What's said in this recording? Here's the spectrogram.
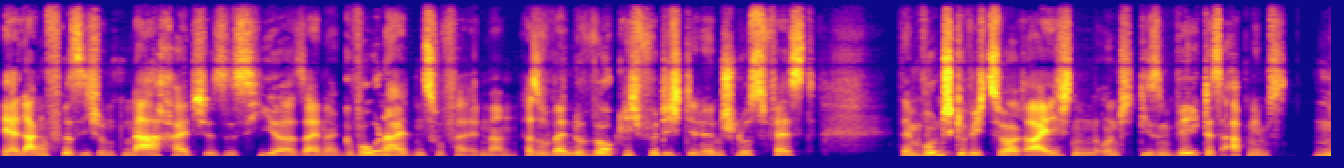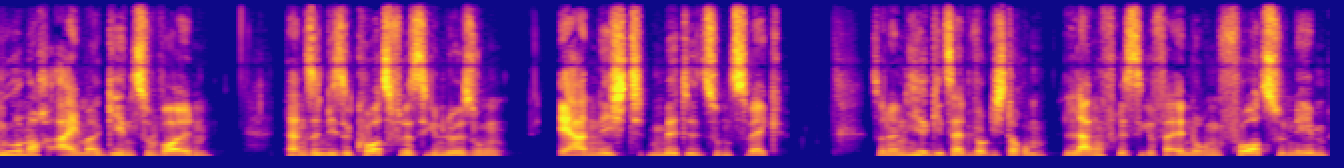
Eher langfristig und nachhaltig ist es hier, seine Gewohnheiten zu verändern. Also wenn du wirklich für dich den Entschluss fest, dein Wunschgewicht zu erreichen und diesen Weg des Abnehmens nur noch einmal gehen zu wollen, dann sind diese kurzfristigen Lösungen eher nicht Mittel zum Zweck, sondern hier geht es halt wirklich darum, langfristige Veränderungen vorzunehmen.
